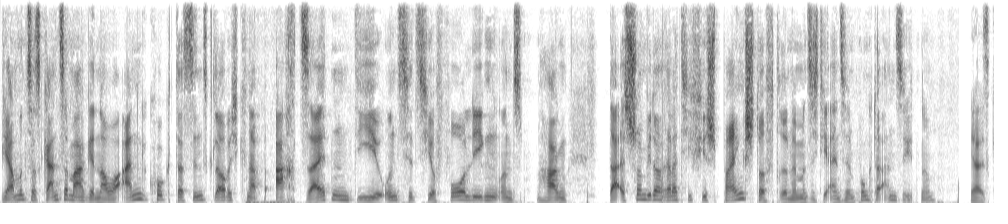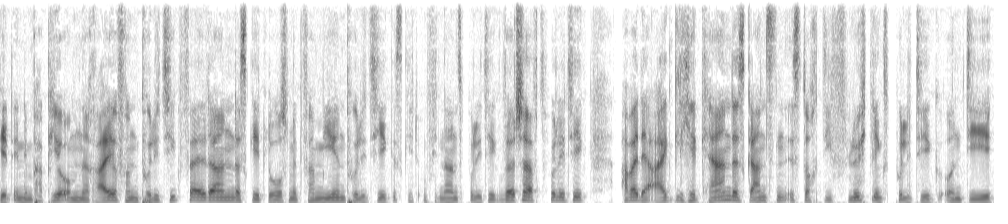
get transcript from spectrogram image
Wir haben uns das Ganze mal genauer angeguckt. Das sind, glaube ich, knapp acht Seiten, die uns jetzt hier vorliegen und haben, da ist schon wieder relativ viel Sprengstoff drin, wenn man sich die einzelnen Punkte ansieht. Ne? Ja, es geht in dem Papier um eine Reihe von Politikfeldern. Das geht los mit Familienpolitik, es geht um Finanzpolitik, Wirtschaftspolitik. Aber der eigentliche Kern des Ganzen ist doch die Flüchtlingspolitik und die,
